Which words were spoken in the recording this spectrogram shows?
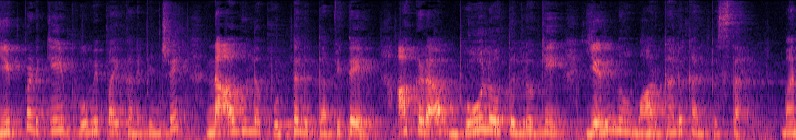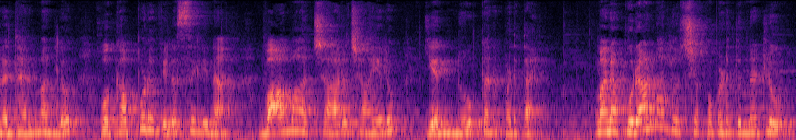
ఇప్పటికీ భూమిపై కనిపించే నాగుల పుట్టలు తవ్వితే అక్కడ భూలోతుల్లోకి ఎన్నో మార్గాలు కనిపిస్తాయి. మన ధర్మంలో ఒకప్పుడు విలసిల్లిన వామాచార ఛాయలు ఎన్నో కనపడతాయి. మన పురాణాల్లో చెప్పబడుతున్నట్లు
